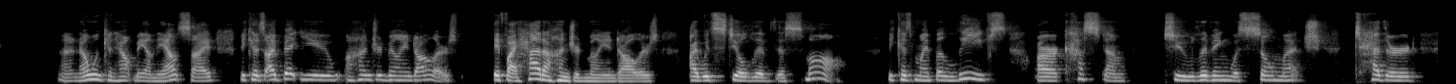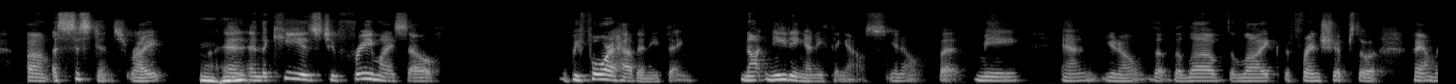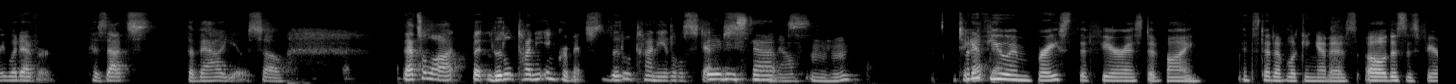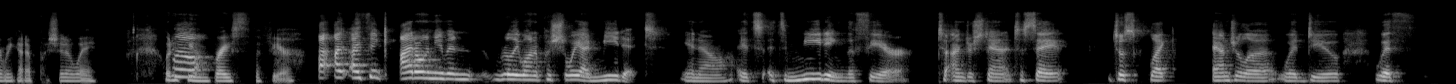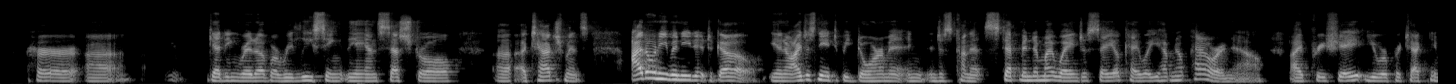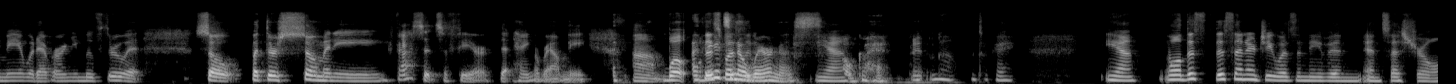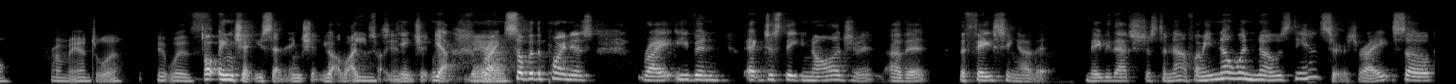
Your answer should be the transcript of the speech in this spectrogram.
Uh, no one can help me on the outside because i bet you a hundred million dollars. If i had a hundred million dollars i would still live this small because my beliefs are accustomed to living with so much tethered um, assistance right? Mm-hmm. and, and the key is to free myself before i have anything not needing anything else, you know, but me and, you know, the, the love, the like, the friendships, the family, whatever, because that's the value. So that's a lot, but little tiny increments, little tiny little steps. Baby steps. You know? mm-hmm. What if you embrace the fear as divine instead of looking at it as, oh, this is fear, we got to push it away? What well, if you embrace the fear? I, I think I don't even really want to push away. I meet it you know it's it's meeting the fear to understand it to say just like angela would do with her uh, getting rid of or releasing the ancestral uh, attachments I don't even need it to go. You know, I just need to be dormant and, and, just kind of step into my way and just say, okay, well, you have no power now. I appreciate you were protecting me or whatever, and you move through it. So, but there's so many facets of fear that hang around me. Um, well, I think it's an awareness. Yeah. Oh, go ahead. It, no, it's okay. Yeah. Well, this this energy wasn't even ancestral from Angela. It was oh ancient. You said ancient. Yeah, well, ancient. Sorry, ancient. Yeah. yeah. Right. So, but the point is, right? Even just the acknowledgement of it, the facing of it, maybe that's just enough. I mean, no one knows the answers, right? So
